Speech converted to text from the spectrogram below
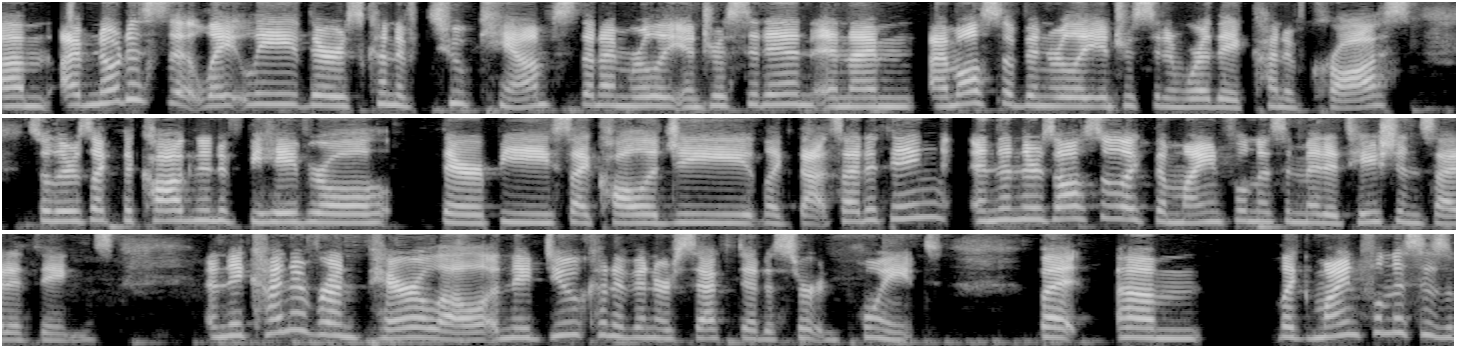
um, I've noticed that lately there's kind of two camps that I'm really interested in, and I'm I'm also been really interested in where they kind of cross. So there's like the cognitive behavioral therapy, psychology, like that side of thing, and then there's also like the mindfulness and meditation side of things, and they kind of run parallel, and they do kind of intersect at a certain point. But um, like mindfulness is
